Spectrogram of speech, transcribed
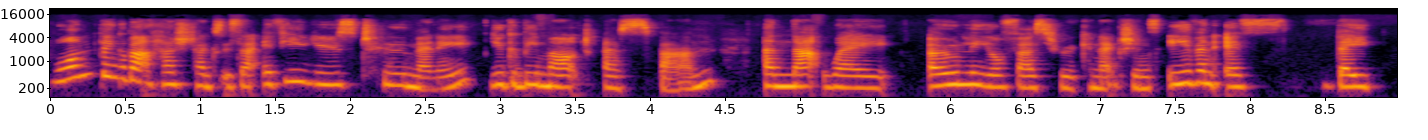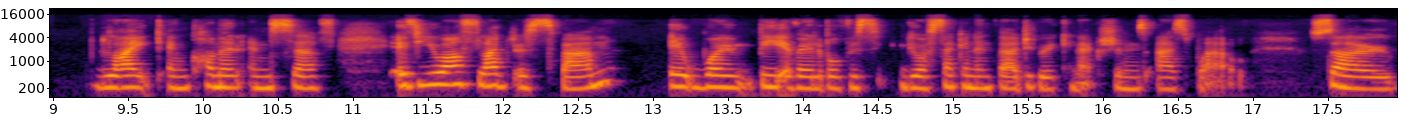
one thing about hashtags is that if you use too many, you could be marked as spam. And that way, only your first degree connections, even if they like and comment and stuff, if you are flagged as spam, it won't be available for your second and third degree connections as well. So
